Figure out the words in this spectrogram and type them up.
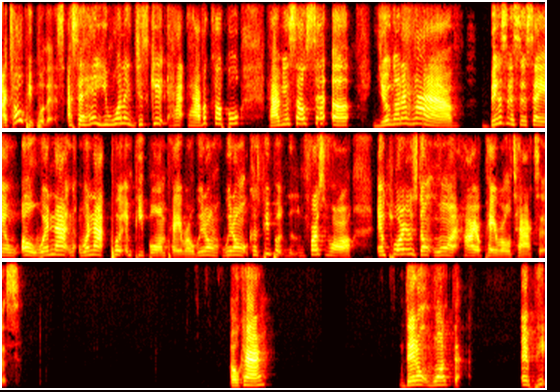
I told people this. I said, "Hey, you want to just get ha- have a couple, have yourself set up. You're gonna have businesses saying, "Oh, we're not we're not putting people on payroll. We don't we don't because people first of all, employers don't want higher payroll taxes. Okay, they don't want that, and pe-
